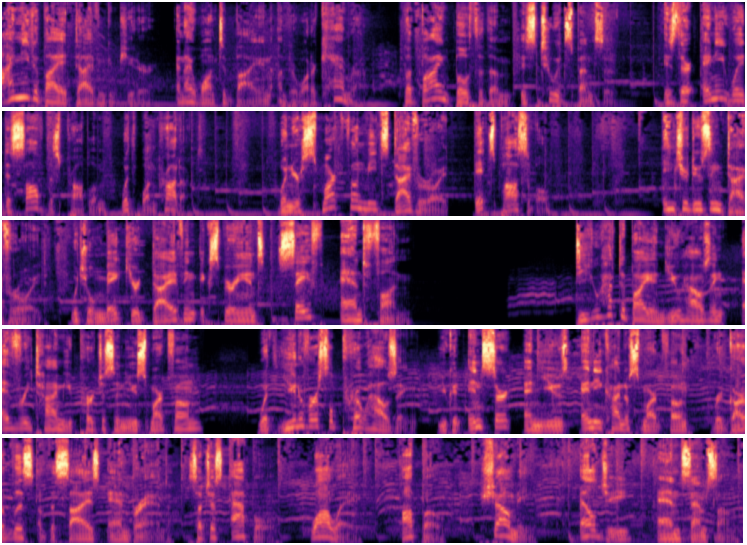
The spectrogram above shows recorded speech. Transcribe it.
I need to buy a diving computer and I want to buy an underwater camera, but buying both of them is too expensive. Is there any way to solve this problem with one product? When your smartphone meets Diveroid, it's possible. Introducing Diveroid, which will make your diving experience safe and fun. Do you have to buy a new housing every time you purchase a new smartphone? With Universal Pro Housing, you can insert and use any kind of smartphone regardless of the size and brand, such as Apple, Huawei, Oppo, Xiaomi, LG, and Samsung.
